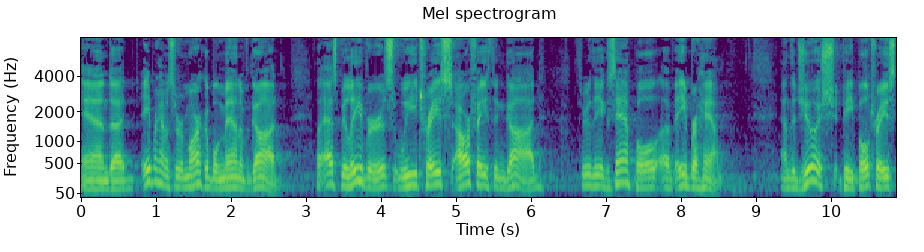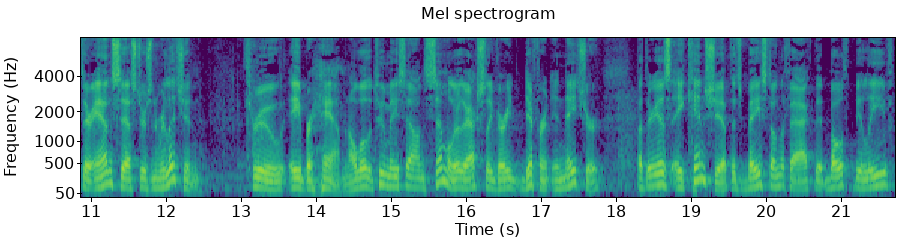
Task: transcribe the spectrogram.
And uh, Abraham is a remarkable man of God. As believers, we trace our faith in God through the example of Abraham. And the Jewish people trace their ancestors in religion through Abraham. And although the two may sound similar, they're actually very different in nature. But there is a kinship that's based on the fact that both believe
